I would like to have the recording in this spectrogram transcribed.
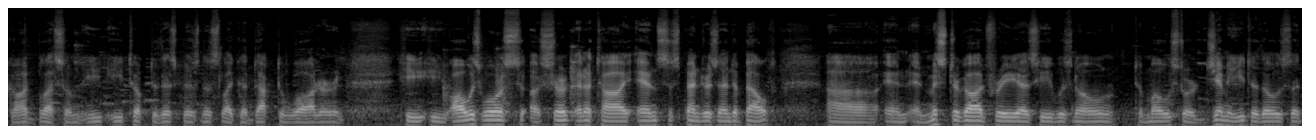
God bless him, he, he took to this business like a duck to water, and he, he always wore a shirt and a tie and suspenders and a belt. Uh, and, and Mr. Godfrey, as he was known to most, or Jimmy to those that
